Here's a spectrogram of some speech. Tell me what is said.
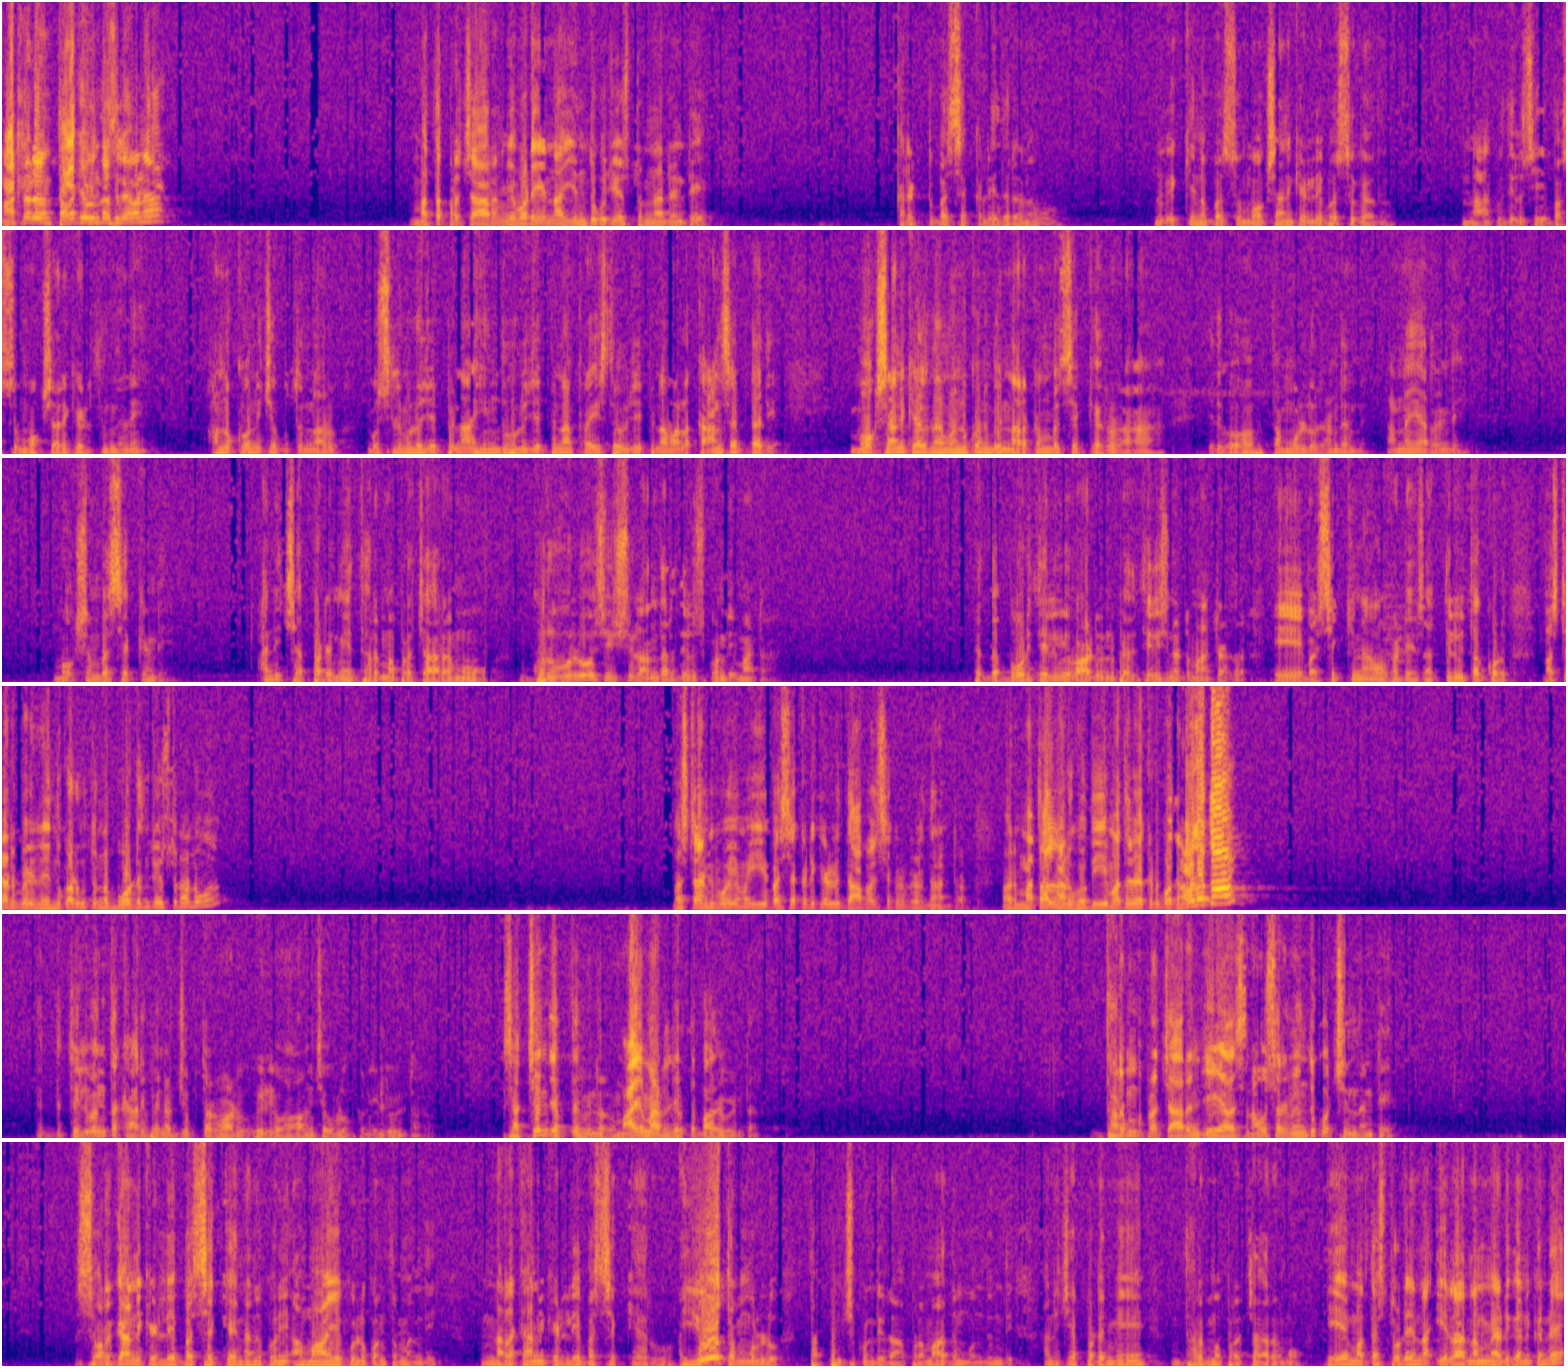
మాట్లాడడం తలకి ఉంది అసలు ఏమన్నా? మత ప్రచారం ఎవడైనా ఎందుకు చేస్తున్నాడంటే కరెక్ట్ బస్సు ఎక్కలేదురా నువ్వు. నువ్వు ఎక్కిన బస్సు మోక్షానికి వెళ్ళే బస్సు కాదు. నాకు తెలిసి ఈ బస్సు మోక్షానికి వెళ్తుందని అనుకొని చెబుతున్నారు. ముస్లింలు చెప్పినా హిందువులు చెప్పినా క్రైస్తవులు చెప్పినా వాళ్ళ కాన్సెప్ట్ అది. మోక్షానికి వెళ్దాం అనుకొని మీరు నరకం బస్సు ఎక్కారురా. ఇదిగో తమ్ముళ్ళు రండండి. అన్నయ్య రండి. మోక్షం బస్ ఎక్కండి. అని చెప్పడమే ధర్మ ప్రచారము. గురువులు శిష్యులు అందరూ తెలుసుకోండి మాట. పెద్ద బోడి తెలివి వాడు పెద్ద తెలిసినట్టు మాట్లాడతాడు. ఏ బస్ ఎక్కినా ఒకటే సార్ తెలివి తక్కువడు. బస్ స్టాండ్ పోయి ఎందుకు అడుగుతున్న బోర్డుని చూస్తున్నావు నువ్వు? బస్ స్టాండ్కి పోయేమో ఈ బస్సు ఎక్కడికి వెళ్ళి ఆ బస్సు ఎక్కడికి వెళ్తాను అంటాడు. మరి మతాలను అడగొద్దు ఈ మతం ఎక్కడికి పోతాను అడగొద్దు! పెద్ద తెలివంతా కారిపోయినట్టు చెప్తాడు వాడు. వీడు వాని చెవులుపుకుని వీళ్ళు వింటారు. సత్యం చెప్తే వినరు మాయ మాటలు చెప్తే బాగా వింటారు. ధర్మ ప్రచారం చేయాల్సిన అవసరం ఎందుకు వచ్చిందంటే స్వర్గానికి వెళ్ళే బస్సు ఎక్కాను అనుకుని అమాయకులు కొంతమంది నరకానికి వెళ్ళే బస్సు ఎక్కారు అయ్యో తమ్ముళ్ళు తప్పించుకుండిరా ప్రమాదం ముందుంది అని చెప్పడమే ధర్మ ప్రచారము ఏ మతస్థుడైనా ఇలా నమ్మాడు కనుకనే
